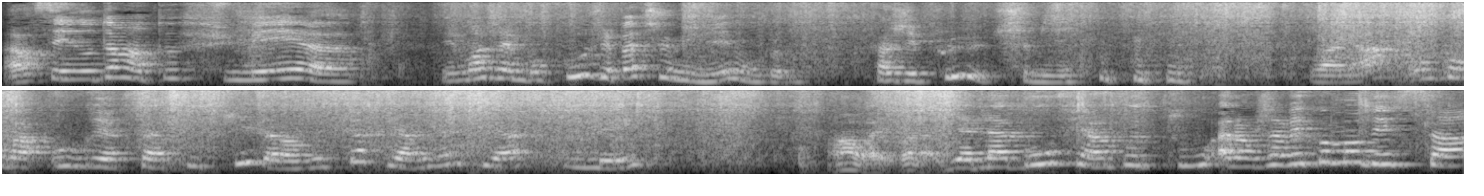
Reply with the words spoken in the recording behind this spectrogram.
Alors c'est une odeur un peu fumée, euh, mais moi j'aime beaucoup. J'ai pas de cheminée donc... Euh, enfin j'ai plus de cheminée. voilà, donc on va ouvrir ça tout de suite. Alors j'espère qu'il n'y a rien qui a coulé. Ah ouais, voilà, il y a de la bouffe, il y a un peu de tout. Alors j'avais commandé ça,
